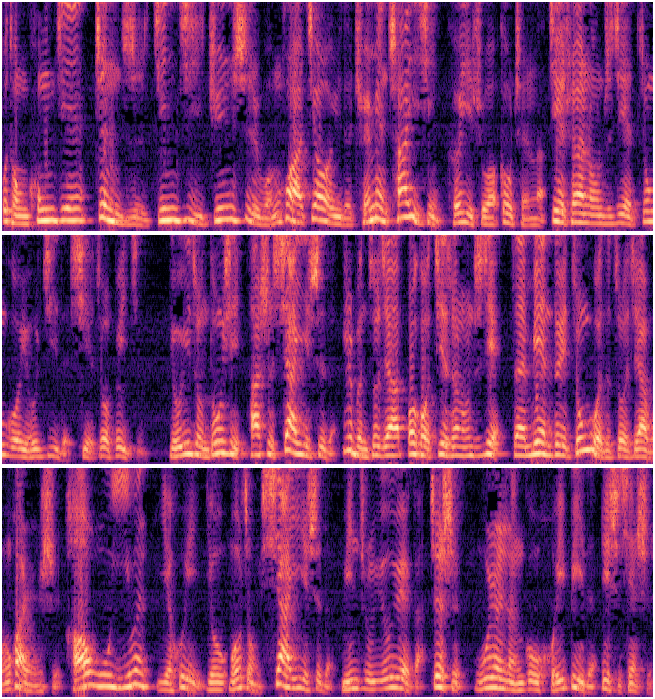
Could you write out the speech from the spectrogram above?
不同空间、政治、经济、军事、文化、教育的全面差异性，可以说构成了芥川龙之介《中国游记》的写作背景。有一种东西，它是下意识的。日本作家，包括芥川龙之介，在面对中国的作家、文化人士，毫无疑问也会有某种下意识的民族优越感，这是无人能够回避的历史现实。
